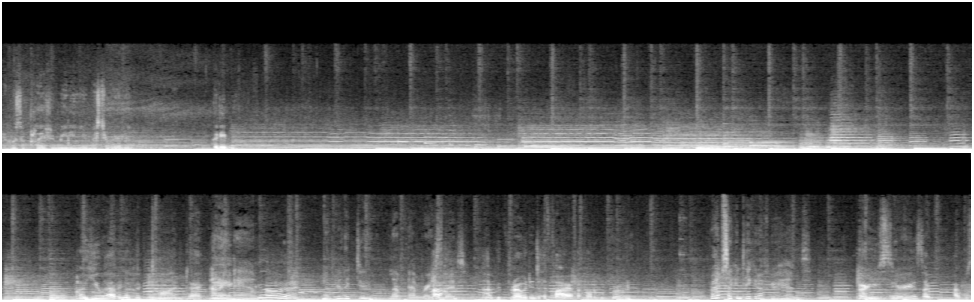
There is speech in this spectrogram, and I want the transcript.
It was a pleasure meeting you, Mr. Rearden. Good evening. Do love that ah, bracelet. I could throw it into the fire if I thought it would burn. Perhaps I can take it off your hands. Are you serious? I, I was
